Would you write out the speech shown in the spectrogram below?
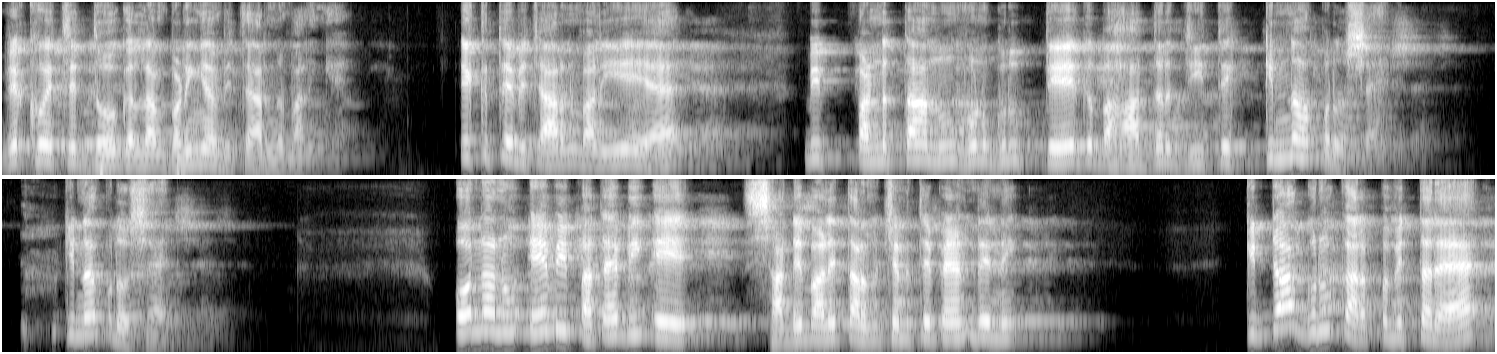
ਵੇਖੋ, ਇੱਥੇ ਦੋ ਗੱਲਾਂ ਬੜੀਆਂ ਵਿਚਾਰਨ ਵਾਲੀਆਂ। ਇੱਕ ਤੇ ਵਿਚਾਰਨ ਵਾਲੀ ਇਹ ਹੈ ਵੀ ਪੰਡਤਾਂ ਨੂੰ ਹੁਣ ਗੁਰੂ ਤੇਗ ਬਹਾਦਰ ਜੀ ਤੇ ਕਿੰਨਾ ਭਰੋਸਾ ਹੈ? ਕਿੰਨਾ ਭਰੋਸਾ ਹੈ? ਉਹਨਾਂ ਨੂੰ ਇਹ ਵੀ ਪਤਾ ਹੈ ਵੀ ਇਹ ਸਾਡੇ ਵਾਲੇ ਧਰਮ ਚਿੰਨ ਤੇ ਪਹਿਨਦੇ ਨਹੀਂ। ਕਿੱਡਾ ਗੁਰੂ ਘਰ ਪਵਿੱਤਰ ਹੈ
